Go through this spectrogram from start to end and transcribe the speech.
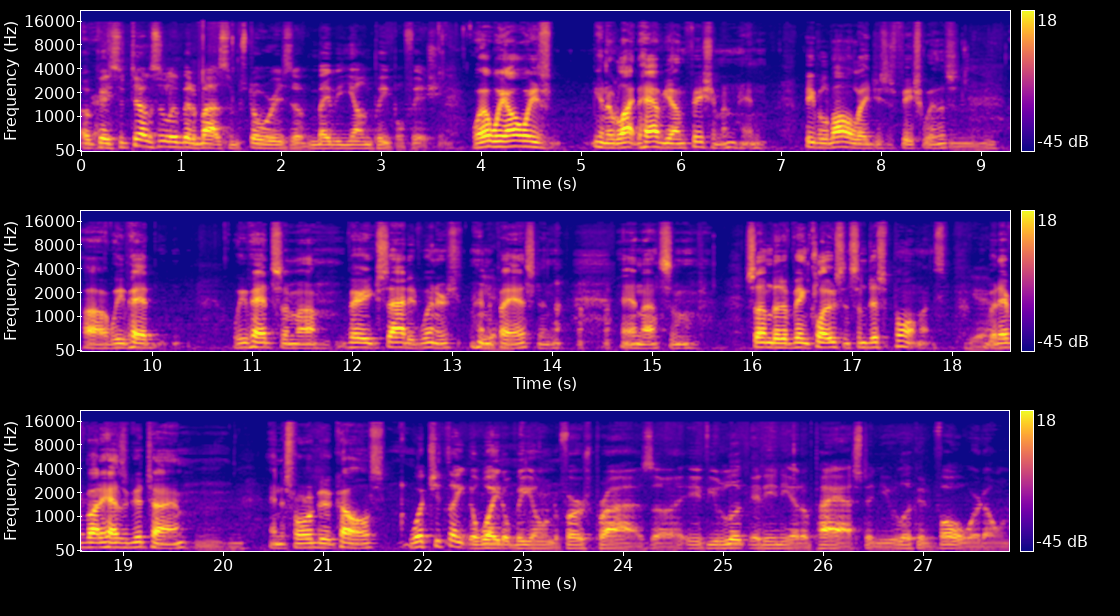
Okay. So, tell us a little bit about some stories of maybe young people fishing. Well, we always, you know, like to have young fishermen and people of all ages to fish with us. Mm-hmm. Uh, we've had. We've had some uh, very excited winners in the past, and and uh, some some that have been close and some disappointments. Yeah. Mm-hmm. But everybody has a good time, and it's for a good cause. What you think the weight will be on the first prize? Uh, if you looked at any of the past and you're looking forward on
